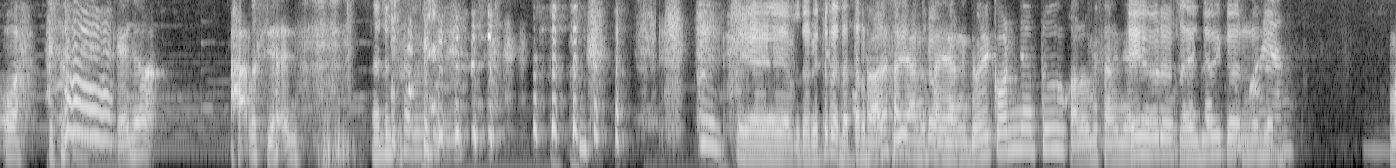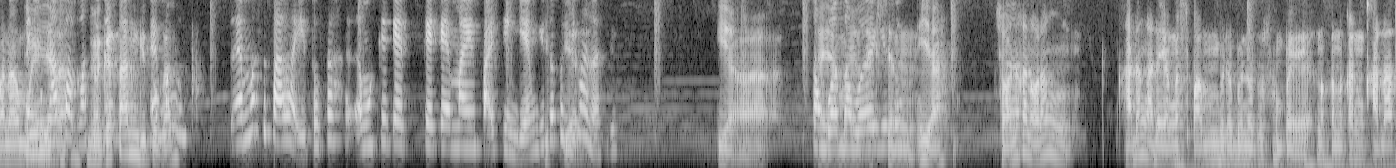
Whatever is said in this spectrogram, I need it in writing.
Wah itu sih kayaknya harus ya. Aduh. Harus. Iya, iya, iya, benar itu rada Soalnya terpaksa. sayang sayang Joy-Con-nya tuh kalau misalnya Iya, udah saya jadi kan benar. lumayan. mana Kenapa? mainnya Maksudnya gregetan gitu kan. Emang emang separah itu kah? Emang kayak, kayak, kayak, main fighting game gitu apa Iya. gimana sih? Iya kayak main Tombol-tombolnya gitu. Iya. Soalnya kan orang kadang ada yang nge-spam bener-bener sampai neken-neken kanat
